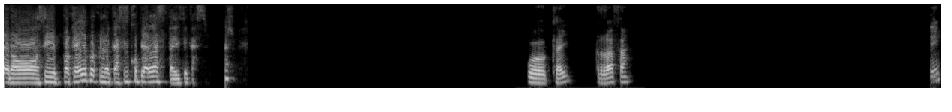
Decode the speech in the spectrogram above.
Pero sí, ¿por qué? Porque lo que hace es copiar las estadísticas. Ok. Rafa. Sí.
